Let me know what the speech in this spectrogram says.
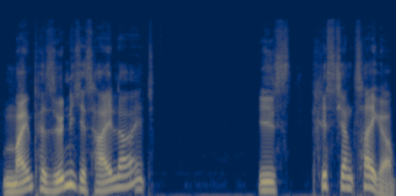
mein persönliches Highlight ist Christian Zeiger.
